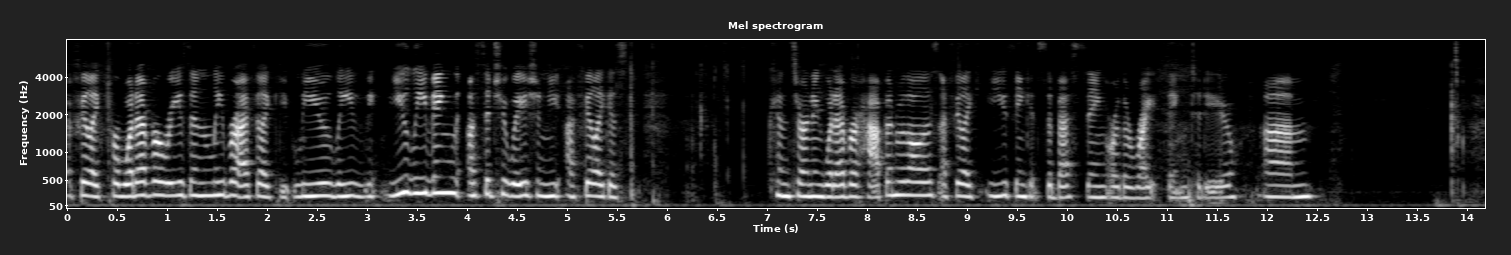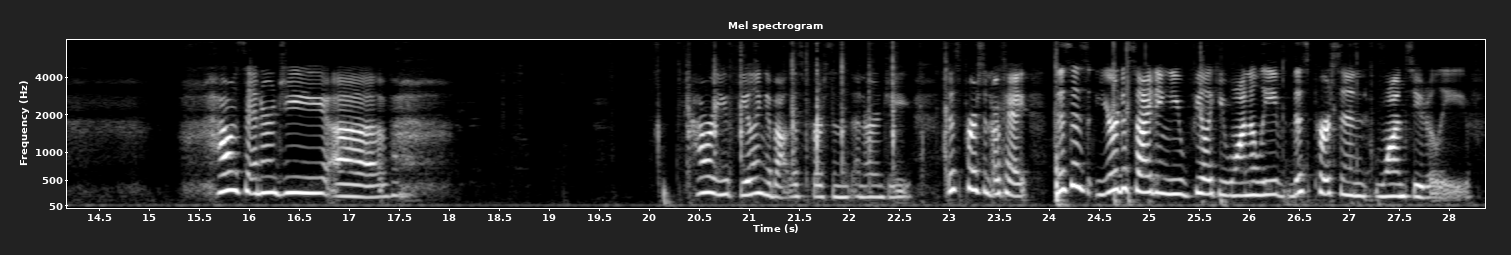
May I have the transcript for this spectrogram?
I feel like for whatever reason, Libra, I feel like you leave, you leaving a situation, I feel like is concerning whatever happened with all this. I feel like you think it's the best thing or the right thing to do. Um, how is the energy of how are you feeling about this person's energy? This person, okay, this is, you're deciding you feel like you want to leave. This person wants you to leave.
